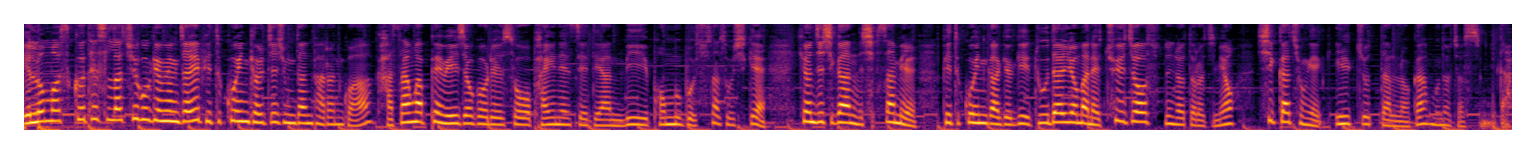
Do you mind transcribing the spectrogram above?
일론 머스크 테슬라 최고 경영자의 비트코인 결제 중단 발언과 가상화폐 메이저 거래소 바이낸스에 대한 미 법무부 수사 소식에 현지 시간 13일 비트코인 가격이 두 달여 만에 최저 수준으로 떨어지며 시가총액 1조 달러가 무너졌습니다.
